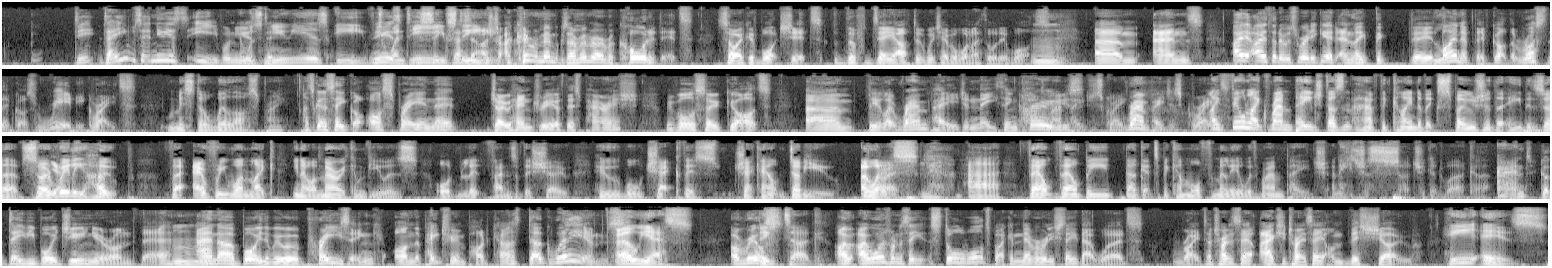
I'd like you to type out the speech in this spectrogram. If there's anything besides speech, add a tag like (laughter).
D- Day was it New Year's Eve or New It Year's was Day? New Year's Eve, New Year's Eve, 2016. I, was try- I couldn't remember because I remember I recorded it so I could watch it the day after whichever one I thought it was. Mm. Um, and I, I thought it was really good. And like the the lineup they've got, the roster they've got is really great. Mr. Will Ospreay. I was going to say you've got Ospreay in there, Joe Hendry of this parish. We've also got um, people like Rampage and Nathan Cruz. Rampage is great. Rampage is great. I feel like Rampage doesn't have the kind of exposure that he deserves. So I Yeah. really hope that everyone, like you know, American viewers or fans of this show, who will check this, check out WOS, uh, they'll they'll be they'll get to become more familiar with Rampage, and he's just such a good worker. and got Davy Boy Jr. on there, Mm-hmm. and our boy that we were praising on the Patreon podcast, Doug Williams. Oh yes, a real. Big s- Doug. I, I always want to say stalwart, but I can never really say that word right. I try to say. I actually try and say it on this show. He is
